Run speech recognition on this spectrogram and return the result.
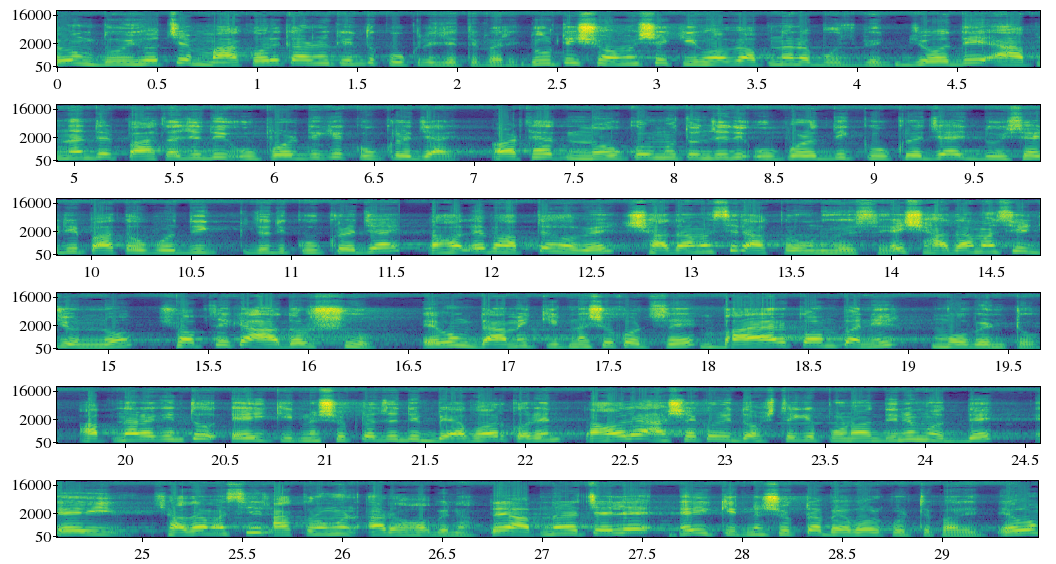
এবং দুই, হচ্ছে মাকড়ের কারণে কিন্তু কুকড়ে যেতে পারে। দুটি সমস্যা কীভাবে আপনারা বুঝবেন? যদি আপনাদের পাতা যদি উপর দিকে কুকড়ে যায়, অর্থাৎ নৌকোর মতন যদি উপরের দিক কুকড়ে যায়, দুই সাইডে পাতা উপর দিক যদি কুকড়ে যায়, তাহলে ভাবতে হবে সাদা মাছির আক্রমণ হয়েছে। এই সাদা মাছির জন্য সব থেকে আদর্শ এবং দামি কীটনাশক হচ্ছে বায়ার কোম্পানির মোবেন্টো। আপনারা কিন্তু এই কীটনাশকটা যদি ব্যবহার করেন, তাহলে আশা করি দশ থেকে পনেরো দিনের মধ্যে এই সাদা মাছির আক্রমণ আর হবে না। তাই আপনারা চাইলে এই কীটনাশকটা ব্যবহার করতে পারেন। এবং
